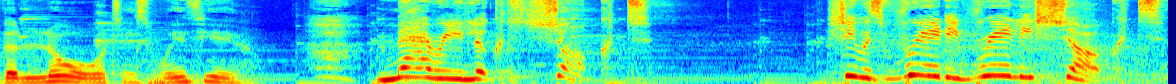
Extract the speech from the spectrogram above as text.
The Lord is with you. Mary looked shocked. She was really, really shocked.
